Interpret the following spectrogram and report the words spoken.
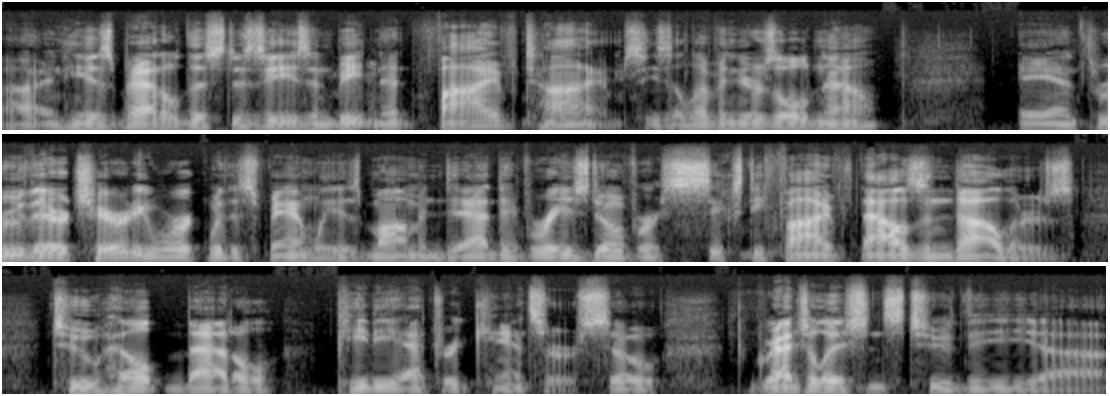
Uh, and he has battled this disease and beaten it five times. He's 11 years old now. And through their charity work with his family, his mom and dad, they've raised over $65,000 to help battle pediatric cancer. So, congratulations to the uh,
